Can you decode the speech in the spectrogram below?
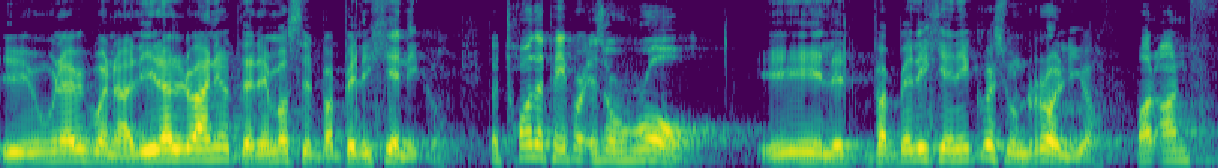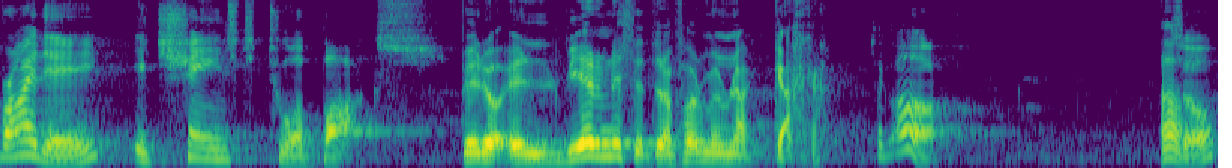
Y una vez, bueno, al ir al baño tenemos el papel higiénico. The toilet paper is a roll. Y el papel higiénico es un rollo. But on Friday, it changed to a box. Pero el viernes se transforma en una caja. It's like, oh. Oh. So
